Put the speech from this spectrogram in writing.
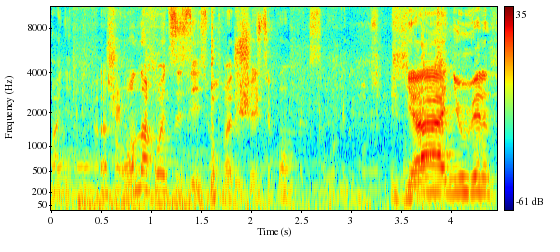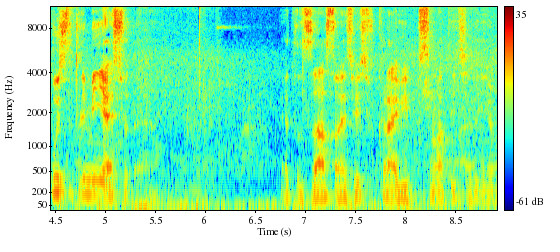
Понятно. Хорошо. Он находится здесь, вот в этой части комплекса. Я не уверен, пустит ли меня сюда. Этот засранец весь в крови, посмотрите на него.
